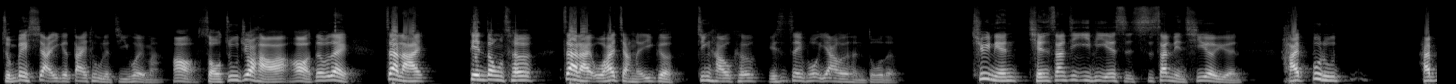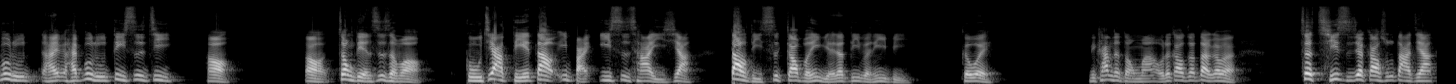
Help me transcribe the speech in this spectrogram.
准备下一个带兔的机会吗？哦，守株就好啊，哦，对不对？再来电动车，再来我还讲了一个金豪科，也是这一波压回很多的，去年前三季 EPS 十三点七二元，还不如还不如还还不如第四季，哦哦，重点是什么？股价跌到一百一四差以下，到底是高本一比还是低本一比？各位，你看得懂吗？我都告诉大家，各位，这其实就告诉大家，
